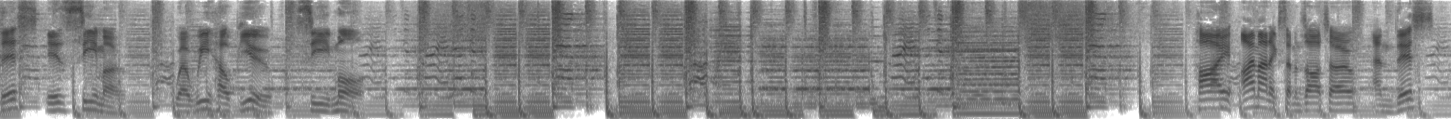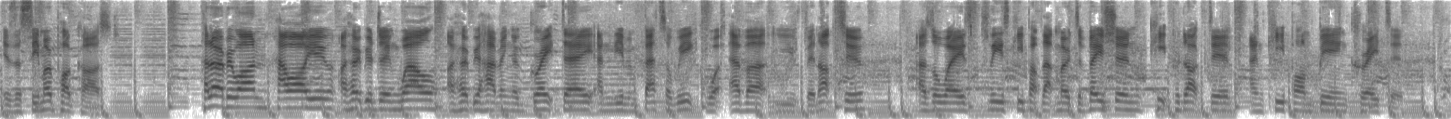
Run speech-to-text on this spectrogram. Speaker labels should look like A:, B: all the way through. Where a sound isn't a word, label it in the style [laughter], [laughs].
A: This is SEMO, where we help you see more. Hi, I'm Alex Semenzato, and this is the SEMO podcast. Hello, everyone. How are you? I hope you're doing well. I hope you're having a great day and an even better week, whatever you've been up to. As always, please keep up that motivation, keep productive, and keep on being creative.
